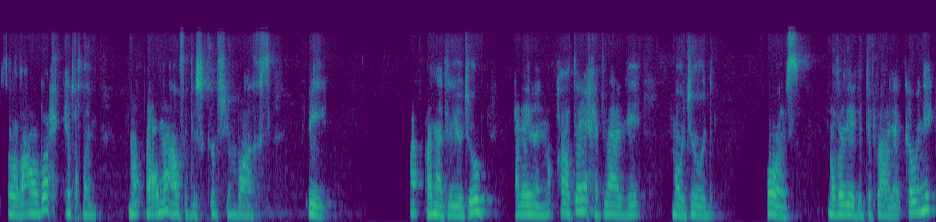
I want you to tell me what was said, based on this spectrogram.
بصورة أوضح يدخل موقعنا أو في ال description box في قناة اليوتيوب. على المقاطع حتلاقي موجود course نظرية التفاعل الكوني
